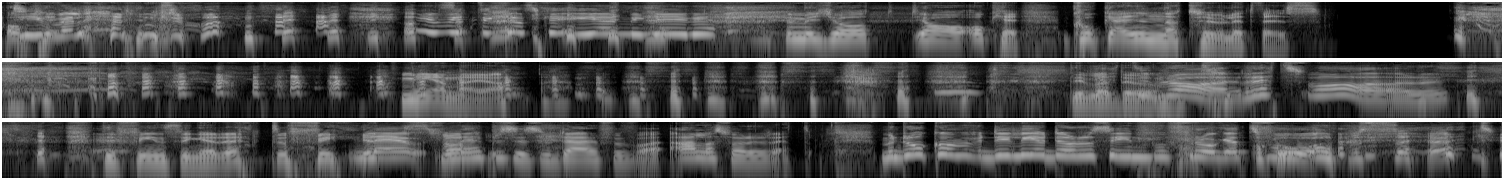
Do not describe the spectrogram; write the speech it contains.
Okay. Det är väl ändå... är vi inte ganska eniga i det? Nej, men jag, ja, okej. Okay. Kokain naturligtvis. Menar jag. Det var Jättebra, dumt. rätt svar. Det finns inga rätt och fel nej, svar. Nej precis, och därför var alla svar är rätt. Men då kom, det leder oss in på fråga två. Osökt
